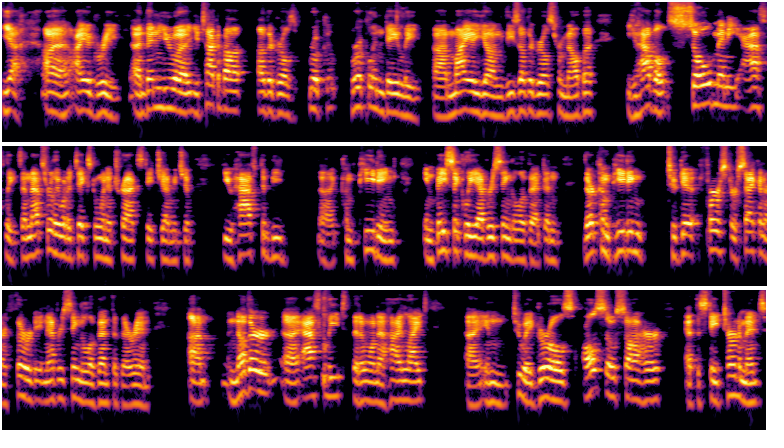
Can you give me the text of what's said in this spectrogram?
Yeah, I, I agree. And then you uh, you talk about other girls, Brooke, Brooklyn Daly, uh, Maya Young, these other girls from Melba. You have a, so many athletes, and that's really what it takes to win a track state championship. You have to be uh, competing in basically every single event, and they're competing to get first or second or third in every single event that they're in. Um, another uh, athlete that I want to highlight uh, in 2A girls also saw her at the state tournament,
